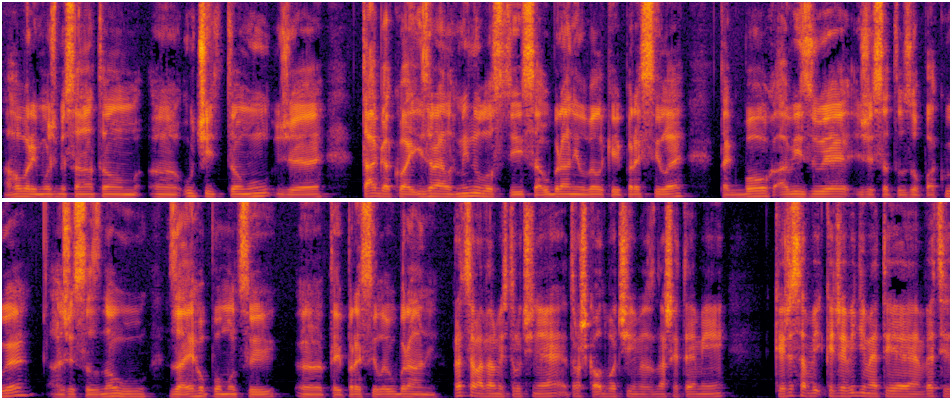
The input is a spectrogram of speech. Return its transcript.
A hovorím, môžeme sa na tom uh, učiť tomu, že tak ako aj Izrael v minulosti sa ubránil veľkej presile, tak Boh avizuje, že sa to zopakuje a že sa znovu za jeho pomoci tej presile ubráni. Predsa len veľmi stručne, troška odbočím z našej témy. Keďže, sa, keďže vidíme tie veci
